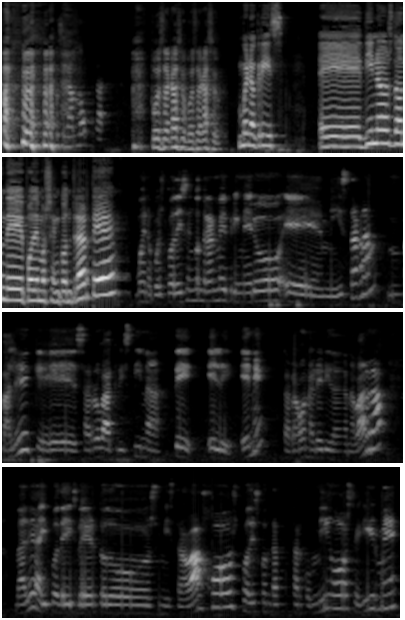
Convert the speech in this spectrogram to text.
Por si Por si acaso, por si acaso. Bueno, Cris, eh, dinos dónde podemos encontrarte. Bueno, pues podéis encontrarme primero en mi Instagram, ¿vale? Que es arroba cristina TLN, Tarragona Lérida Navarra. ¿Vale? Ahí podéis ver todos mis trabajos, podéis contactar conmigo, seguirme.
